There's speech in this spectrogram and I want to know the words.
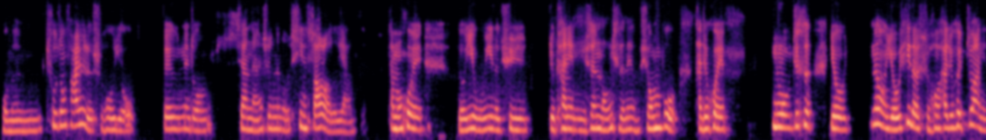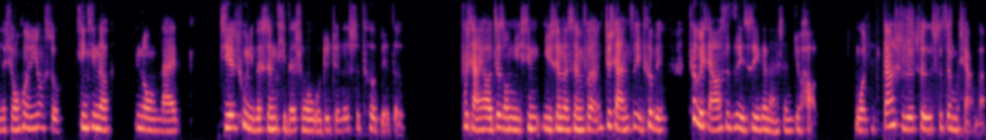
我们初中发育的时候，有被那种像男生那种性骚扰的样子，他们会有意无意的去就看见女生隆起的那种胸部，他就会。摸就是有那种游戏的时候，他就会撞你的胸，或者用手轻轻的那种来接触你的身体的时候，我就觉得是特别的不想要这种女性女生的身份，就想自己特别特别想要是自己是一个男生就好了。我当时是是这么想的，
